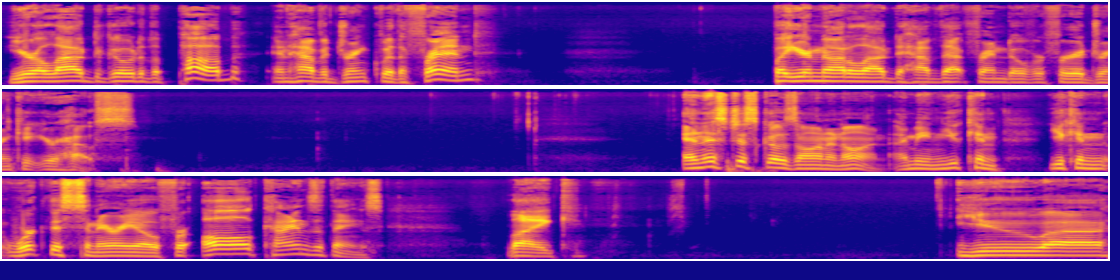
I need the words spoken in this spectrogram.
You're allowed to go to the pub and have a drink with a friend, but you're not allowed to have that friend over for a drink at your house. And this just goes on and on. I mean, you can you can work this scenario for all kinds of things. Like you uh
